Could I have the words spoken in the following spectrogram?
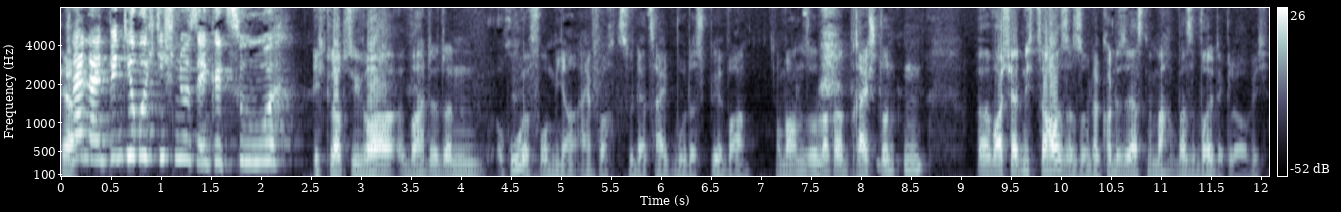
Ja. Nein, nein, bind dir ruhig die Schnürsenkel zu. Ich glaube, sie war, war, hatte dann Ruhe vor mir einfach zu der Zeit, wo das Spiel war. Da waren so locker drei Stunden, äh, war ich halt nicht zu Hause. So, da konnte sie erstmal machen, was sie wollte, glaube ich.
